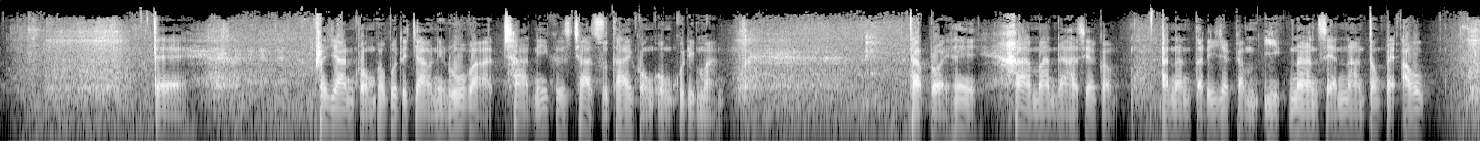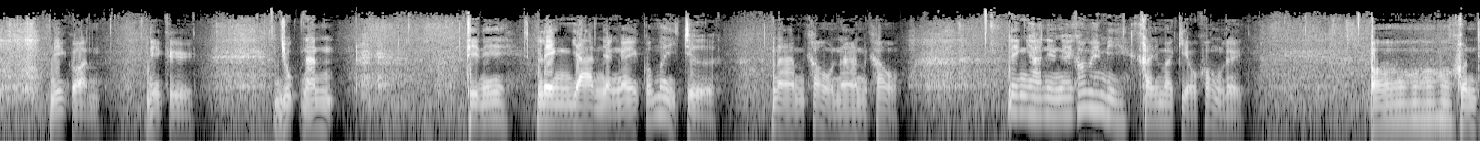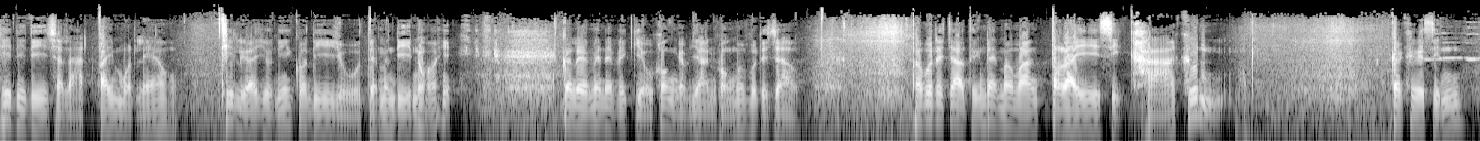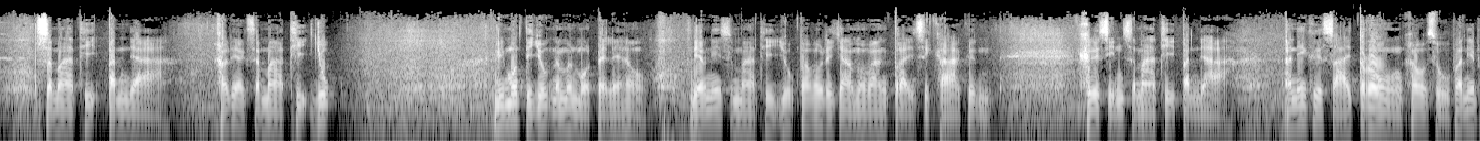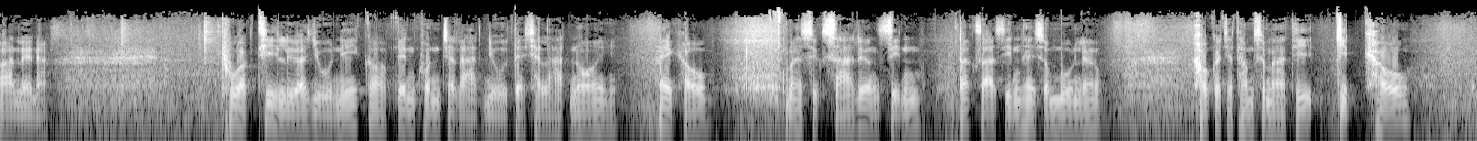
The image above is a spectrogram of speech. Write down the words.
แต่พระญาณของพระพุทธเจ้านี่รู้ว่าชาตินี้คือชาติสุดท้ายขององคุริมานถ้าปล่อยให้ฆ่ามารดาเสียก็อนันตริยกรรมอีกนานแสนนานต้องไปเอานี่ก่อนนี่คือยุคนั้น ทีนี้เล็งยานอย่างไงก็ไม่เจอ นานเข้านานเข้า เล็งยานยังไงก็ไม่มีใครมาเกี่ยวข้องเลยอ๋อคนที่ดี ๆ ฉลาดไปหมดแล้ว ที่เหลืออยู่นี้ก็ดีอยู่ แต่มันดีน้อย ก็เลยไม่ได้ไปเกี่ยวข้องกับยานของพระพุทธเจ้าพระพุทธเจ้าถึงได้มาวางไตรสิกขาขึ้น ก็คือศีล สมาธิปัญญา เขาเรียกสมาธิยุค วิมุตติยุคนั้นมันหมดไปแล้ว เดี๋ยวนี้สมาธิยุคพระพุทธเจ้ามาวางไตรสิกขาขึ้น คือศีลสมาธิปัญญา อันนี้คือสายตรงเข้าสู่พระนิพพานเลยนะพวกที่เหลืออยู่นี้ก็เป็นคนฉลาดอยู่แต่ฉลาดน้อย ให้เขา มาศึกษาเรื่องศีลรักษาศีลให้สมบูรณ์แล้ว เขาก็จะทำสมาธิจิตเขา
